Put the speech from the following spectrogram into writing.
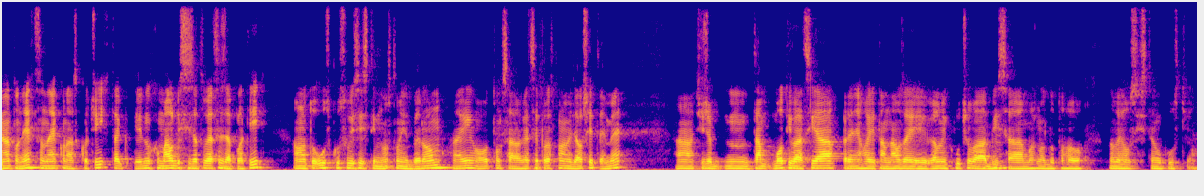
na to nechcel nejako naskočiť, tak jednoducho mal by si za to viacej zaplatiť. A ono to úzku súvisí s tým množstvom zberom, hej, o tom sa viacej porozprávame v ďalšej téme. A čiže m, mm, tá motivácia pre neho je tam naozaj veľmi kľúčová, aby mhm. sa možno do toho nového systému pustil.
